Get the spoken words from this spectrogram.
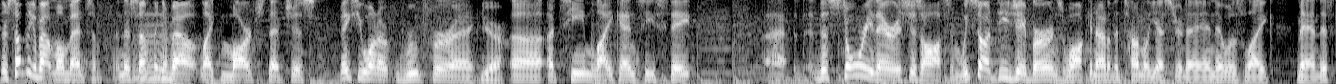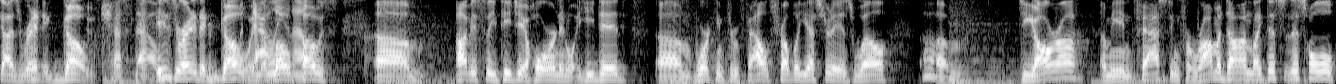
There's something about momentum, and there's something about like March that just makes you want to root for a Yeah. uh, a team like NC State. Uh, the story there is just awesome. We saw DJ Burns walking out of the tunnel yesterday, and it was like, man, this guy's ready to go. Dude, chest out. He's ready to go in the low out. post. Um, obviously, DJ Horne and what he did, um, working through foul trouble yesterday as well. Um, Diarra, I mean, fasting for Ramadan. Like this, this whole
